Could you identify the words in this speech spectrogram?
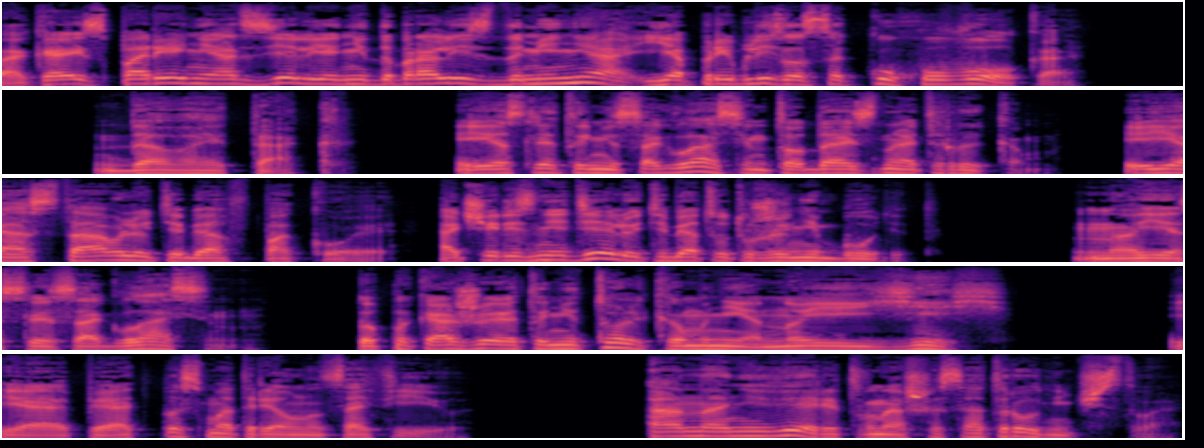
Пока испарения от зелья не добрались до меня, я приблизился к уху волка. «Давай так. Если ты не согласен, то дай знать рыком, и я оставлю тебя в покое, а через неделю тебя тут уже не будет. Но если согласен, то покажи это не только мне, но и ей». Я опять посмотрел на Софию. Она не верит в наше сотрудничество.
